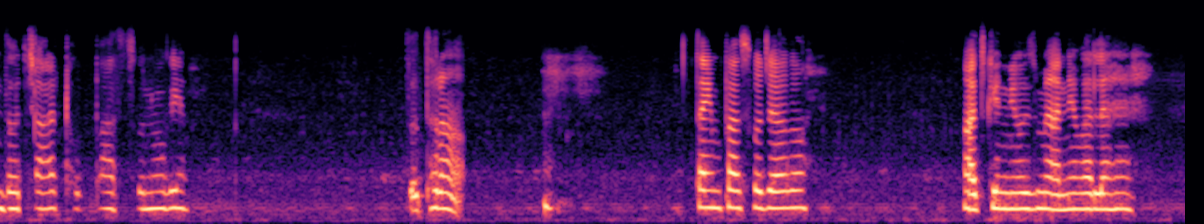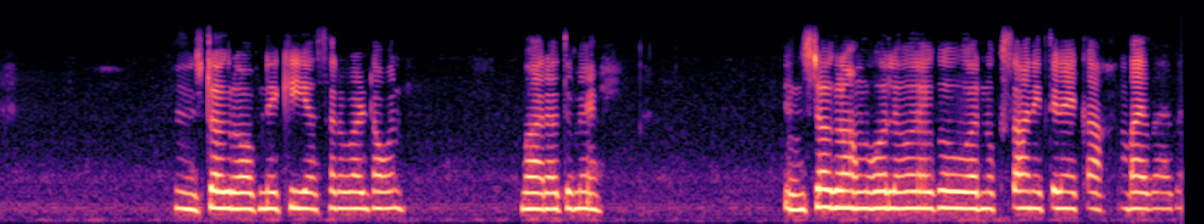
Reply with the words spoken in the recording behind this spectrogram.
दो चार ठो बात सुनोगे। तो थोड़ा टाइम पास हो जाएगा। आज के न्यूज़ में आने वाला है। इंस्टाग्राम ने किया सर्वर डाउन भारत में इंस्टाग्राम वाले को हुआ नुकसान इतने का। बाय बाय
